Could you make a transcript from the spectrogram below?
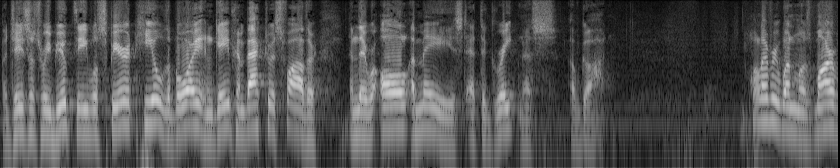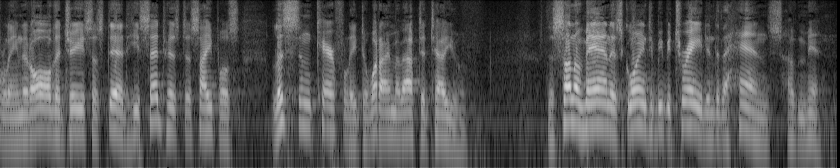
But Jesus rebuked the evil spirit, healed the boy, and gave him back to his father, and they were all amazed at the greatness of God. While everyone was marveling at all that Jesus did, he said to his disciples, Listen carefully to what I'm about to tell you. The Son of Man is going to be betrayed into the hands of men.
